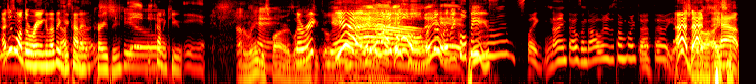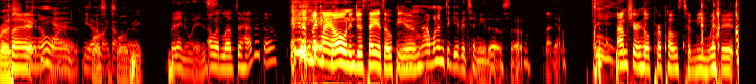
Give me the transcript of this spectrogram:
I just want the ring because I think That's it's kind of nice. crazy. It's kind of cute. Yeah, The ring is Okay. fire. It's The ring, multicolored. yeah, it's really cool. It's a really cool piece. Mhm. It's like nine thousand dollars or something like that, though. Yeah, Ah, that's Icy cap, Fresh. but you know, Yes. yeah, I'm not and calling swab that. meat. But anyways, I would love to have it though. I can just make my own and just say it's OPM. I want him to give it to me though. So yeah. I'm sure he'll propose to me with it.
